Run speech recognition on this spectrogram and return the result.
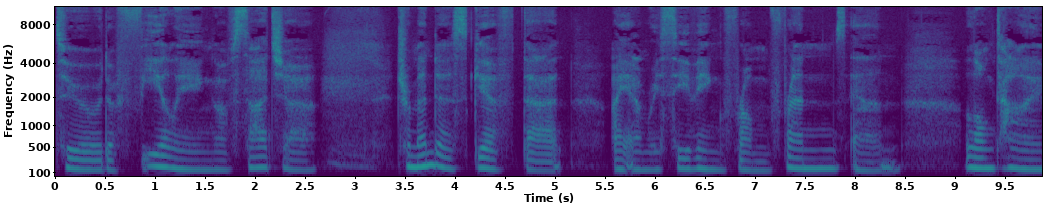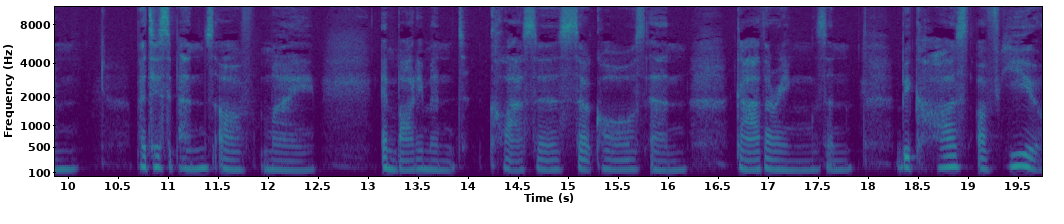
to the feeling of such a tremendous gift that I am receiving from friends and longtime participants of my embodiment classes, circles, and gatherings. And because of you,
